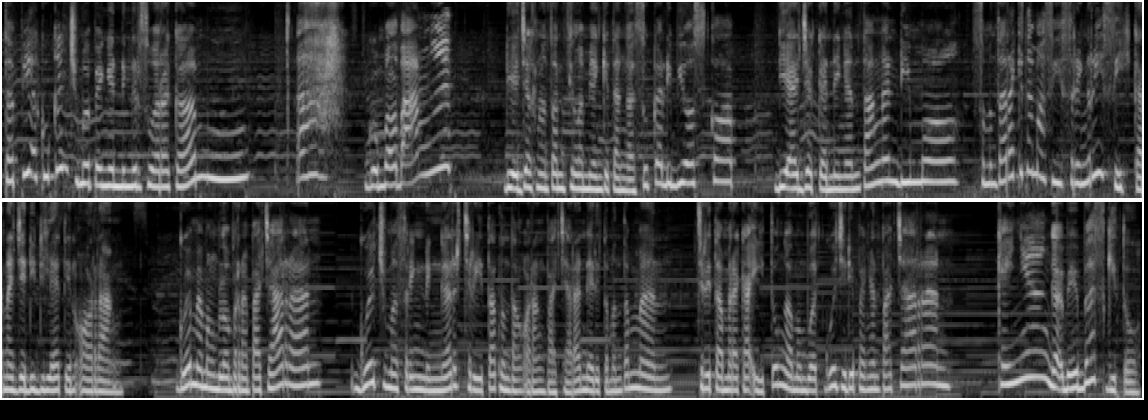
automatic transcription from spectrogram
tapi aku kan cuma pengen denger suara kamu. Ah, gombal banget. Diajak nonton film yang kita nggak suka di bioskop, diajak gandengan tangan di mall, sementara kita masih sering risih karena jadi diliatin orang. Gue memang belum pernah pacaran, gue cuma sering dengar cerita tentang orang pacaran dari teman-teman. Cerita mereka itu nggak membuat gue jadi pengen pacaran. Kayaknya nggak bebas gitu.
